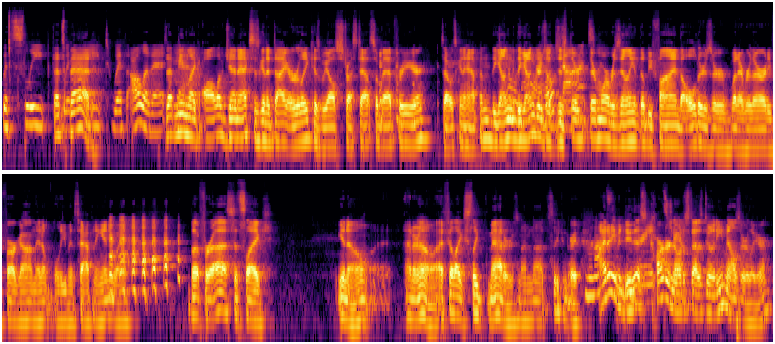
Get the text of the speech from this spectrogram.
with sleep. That's with bad. Heat, with all of it. Does that mean like all of Gen X is going to die early because we all stressed out so bad for a year? Is that what's going to happen? The young, the youngers will hope just they're they're more resilient. They'll be fine. The olders or whatever, they're already far gone. They don't believe it's happening anyway. but for us, it's like, you know, I don't know. I feel like sleep matters, and I'm not sleeping great. not I don't even do this. great, Carter noticed I was doing emails earlier,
